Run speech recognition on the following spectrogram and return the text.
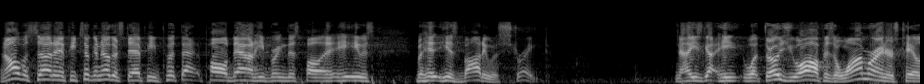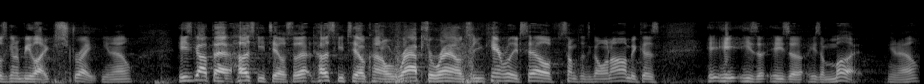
And all of a sudden, if he took another step, he'd put that paw down, he'd bring this paw. He, he was, but his body was straight. Now he's got he what throws you off is a Weimaraner's tail is going to be like straight, you know. He's got that husky tail, so that husky tail kind of wraps around, so you can't really tell if something's going on because he, he, he's a he's a he's a mutt, you know.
